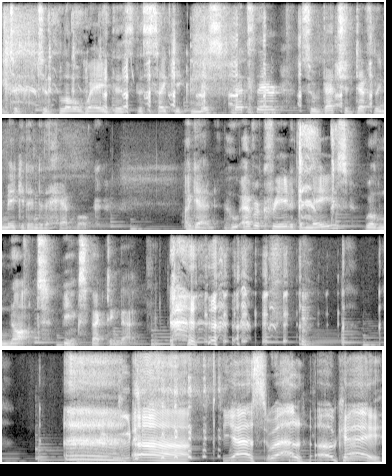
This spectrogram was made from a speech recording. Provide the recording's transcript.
to, to blow away this the psychic mist that's there. So that should definitely make it into the handbook. Again, whoever created the maze will not be expecting that. Ah, yes, well, okay.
